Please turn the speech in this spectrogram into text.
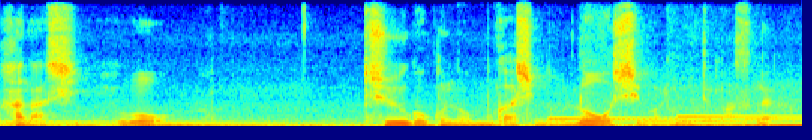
話を中国の昔の老子は言ってますね。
